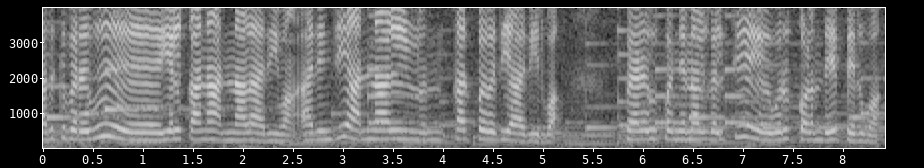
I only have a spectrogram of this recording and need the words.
அதுக்கு பிறகு எல்கான அண்ணால் அறிவான். அறிஞ்சு அன்னாள் வந்து கற்பவதி ஆவிடுவான் பிறகு கொஞ்ச நாள் கழித்து ஒரு குழந்தைய பெறுவான்.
